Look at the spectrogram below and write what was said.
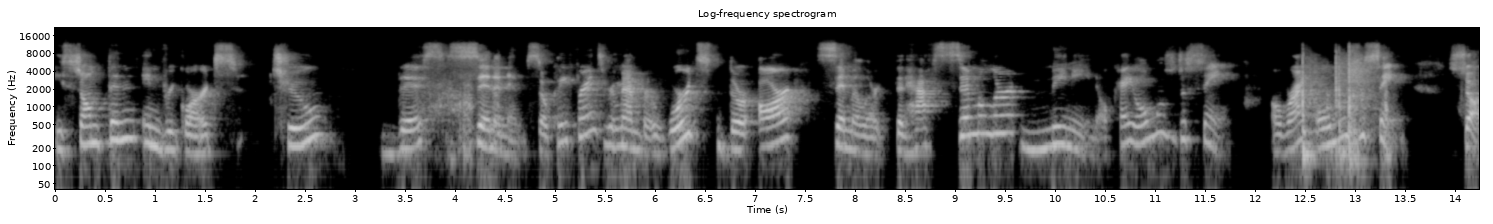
is something in regards to this synonyms. Okay, friends, remember words there are similar that have similar meaning. Okay, almost the same. All right, almost the same. So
